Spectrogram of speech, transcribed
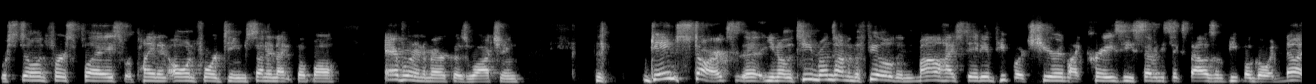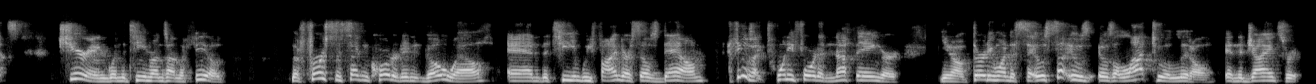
We're still in first place. We're playing an 0 and 4 team, Sunday night football. Everyone in America is watching. The game starts. Uh, you know, the team runs onto the field in Mile High Stadium. People are cheering like crazy. Seventy-six thousand people going nuts, cheering when the team runs on the field the first and second quarter didn't go well, and the team we find ourselves down. I think it was like twenty four to nothing, or you know, thirty one to say. It was it was it was a lot to a little, and the Giants were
